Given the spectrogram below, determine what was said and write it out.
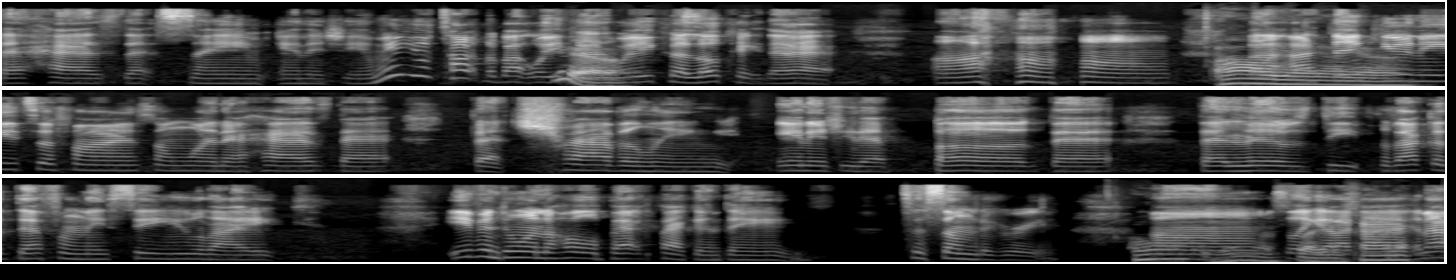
that has that same energy. And we you talked about where you yeah. could where you could locate that at. Um, oh, yeah, I think yeah. you need to find someone that has that that traveling energy, that bug that that lives deep. Because I could definitely see you like even doing the whole backpacking thing. To some degree. Oh, um, so like yeah, like I, and I,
